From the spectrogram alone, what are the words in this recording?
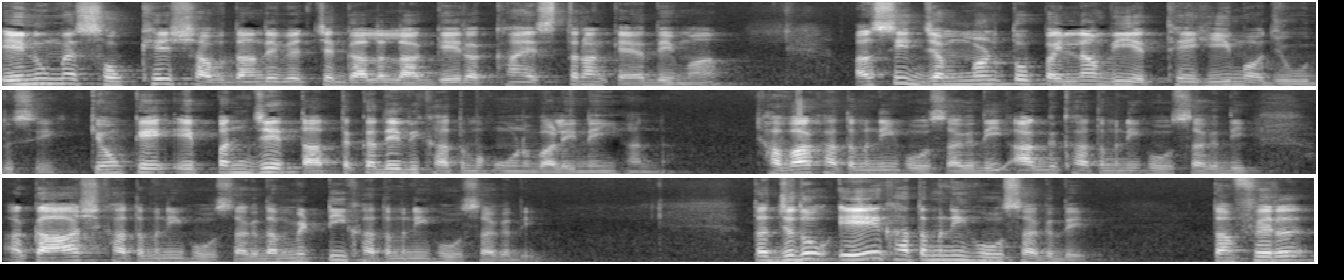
ਇਹਨੂੰ ਮੈਂ ਸੌਖੇ ਸ਼ਬਦਾਂ ਦੇ ਵਿੱਚ ਗੱਲ ਲਾਗੇ ਰੱਖਾਂ, ਇਸ ਤਰ੍ਹਾਂ ਕਹਿ ਦੇਵਾਂ, ਅਸੀਂ ਜੰਮਣ ਤੋਂ ਪਹਿਲਾਂ ਵੀ ਇੱਥੇ ਹੀ ਮੌਜੂਦ ਸੀ, ਕਿਉਂਕਿ ਇਹ ਪੰਜੇ ਤੱਤ ਕਦੇ ਵੀ ਖਤਮ ਹੋਣ ਵਾਲੇ ਨਹੀਂ ਹਨ। ਹਵਾ ਖਤਮ ਨਹੀਂ ਹੋ ਸਕਦੀ, ਅੱਗ ਖਤਮ ਨਹੀਂ ਹੋ ਸਕਦੀ, ਆਕਾਸ਼ ਖਤਮ ਨਹੀਂ ਹੋ ਸਕਦਾ, ਮਿੱਟੀ ਖਤਮ ਨਹੀਂ ਹੋ ਸਕਦੀ। ਤਾਂ ਜਦੋਂ ਇਹ ਖਤਮ ਨਹੀਂ ਹੋ ਸਕਦੇ, ਤਾਂ ਫਿਰ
